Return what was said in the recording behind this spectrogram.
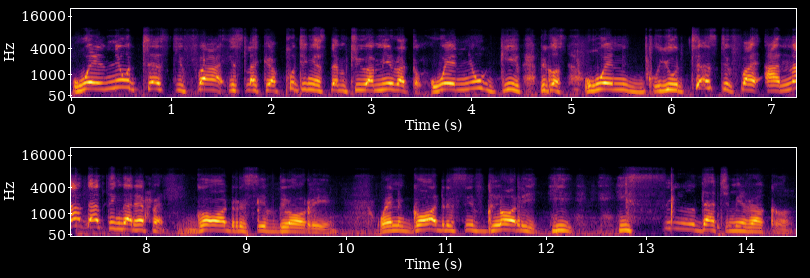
When you testify, it's like you're putting a stamp to your miracle. When you give, because when you testify, another thing that happened, God received glory. When God received glory, He He sealed that miracle.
